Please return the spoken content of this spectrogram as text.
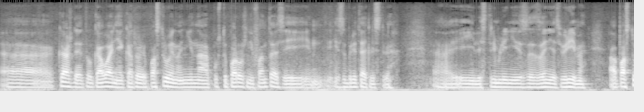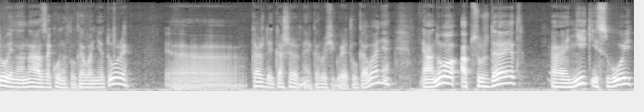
э, каждое толкование, которое построено не на пустопорожней фантазии и изобретательстве или стремлении занять время, а построено на законах толкования Торы, э, каждое кошерное, короче говоря, толкование, оно обсуждает некий свой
